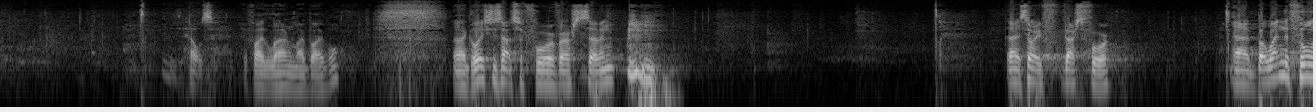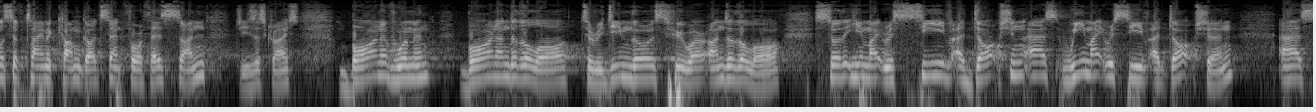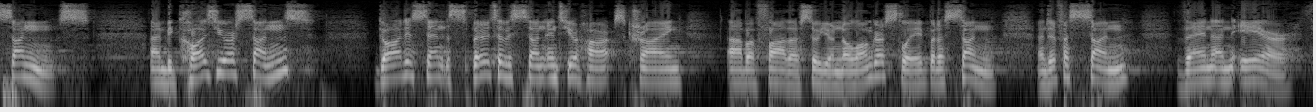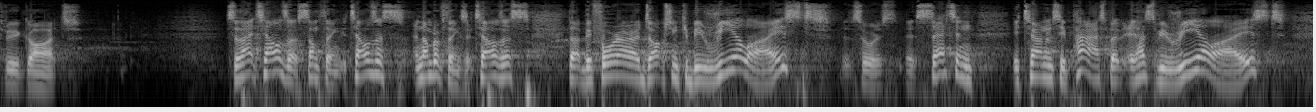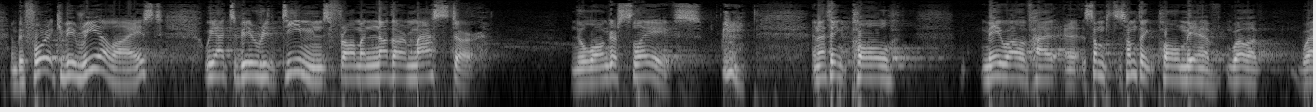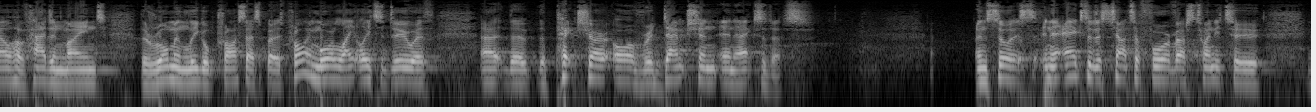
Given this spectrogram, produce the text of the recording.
It helps if I learn my Bible. Uh, Galatians chapter 4, verse 7. uh, sorry, verse 4. Uh, but when the fullness of time had come, God sent forth his Son, Jesus Christ, born of woman, born under the law, to redeem those who were under the law, so that he might receive adoption as, we might receive adoption as sons. And because you are sons, God has sent the Spirit of his Son into your hearts, crying, Abba, Father. So you're no longer a slave, but a son. And if a son, then an heir through God. So that tells us something. It tells us a number of things. It tells us that before our adoption could be realized, so it's, set in eternity past, but it has to be realized. And before it could be realized, we had to be redeemed from another master, no longer slaves. and I think Paul may well have had, uh, some, something Paul may have well have well have had in mind the Roman legal process, but it's probably more likely to do with uh, the, the picture of redemption in Exodus. And so it's in Exodus chapter 4, verse 22,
